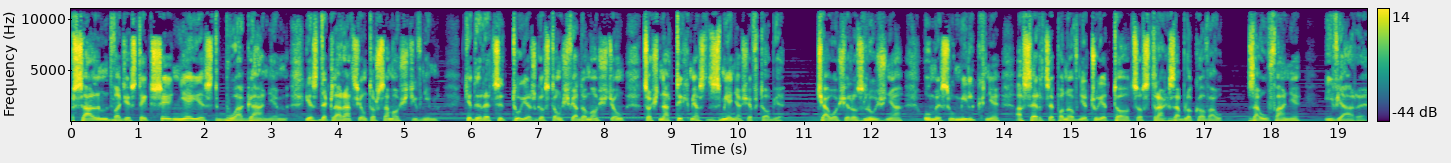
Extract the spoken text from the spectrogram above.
Psalm 23 nie jest błaganiem, jest deklaracją tożsamości w nim. Kiedy recytujesz go z tą świadomością, coś natychmiast zmienia się w Tobie. Ciało się rozluźnia, umysł milknie, a serce ponownie czuje to, co strach zablokował zaufanie i wiarę.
